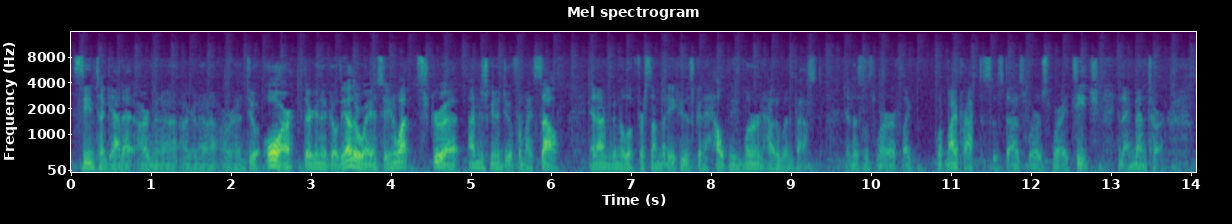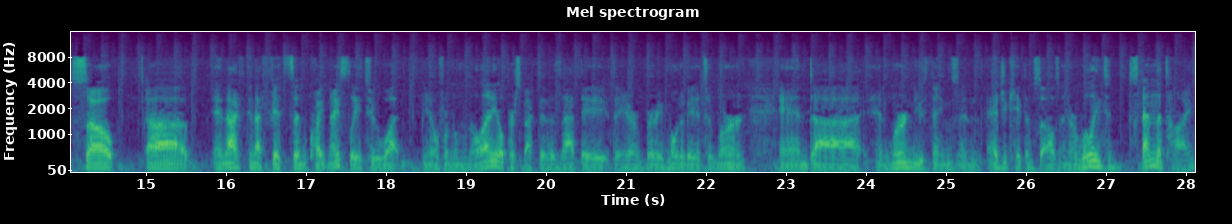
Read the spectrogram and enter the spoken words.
seem to get it are gonna are gonna are gonna do it, or they're gonna go the other way and say, "You know what? Screw it. I'm just gonna do it for myself." And I'm going to look for somebody who's going to help me learn how to invest. And this is where, like, what my practices does, whereas where I teach and I mentor. So uh, and that and that fits in quite nicely to what you know from a millennial perspective is that they they are very motivated to learn and uh, and learn new things and educate themselves and are willing to spend the time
